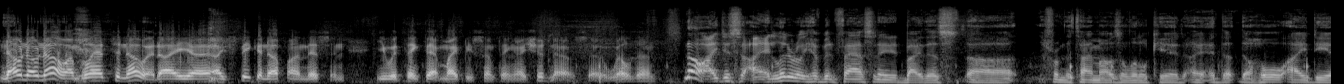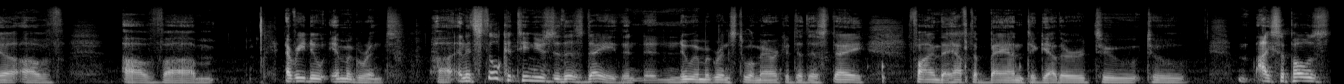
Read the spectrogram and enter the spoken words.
no, no, no. I'm glad to know it. I uh, I speak enough on this, and you would think that might be something I should know. So well done. No, I just I literally have been fascinated by this uh, from the time I was a little kid. I, the the whole idea of of um, every new immigrant. Uh, and it still continues to this day. The new immigrants to America to this day find they have to band together to to, I suppose,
